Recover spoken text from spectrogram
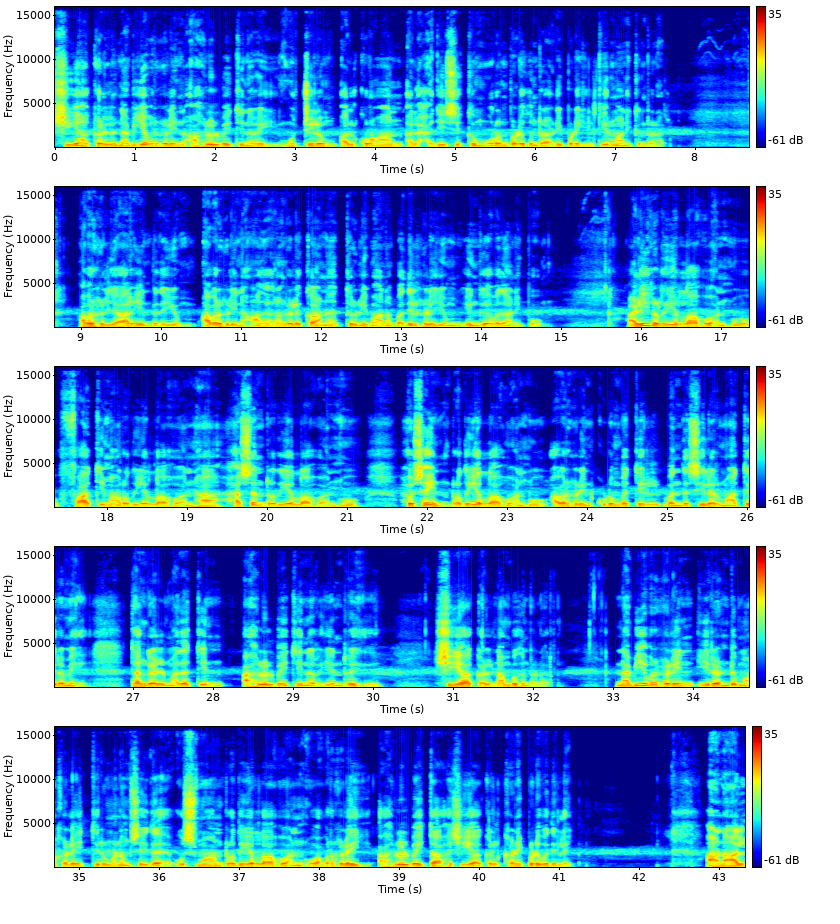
ஷியாக்கள் நபியவர்களின் அஹ்லுல் வைத்தினரை முற்றிலும் அல் குர்ஆன் அல் ஹதீஸுக்கு முரண்படுகின்ற அடிப்படையில் தீர்மானிக்கின்றனர். அவர்கள் யார் என்பதையும் அவர்களின் ஆதாரங்களுக்கான தெளிவான பதில்களையும் இங்கு அவதானிப்போம். அலி ரதியல்லாஹு அன்ஹு ஃபாத்திமா ரதியல்லாஹு அன்ஹா ஹசன் ரதியல்லாஹு அன்ஹு ஹுசைன் ரதியல்லாஹு அன்ஹு அவர்களின் குடும்பத்தில் வந்த சிலர் மாத்திரமே தங்கள் மதத்தின் அஹ்லுல் பைத்தினர் என்று ஷியாக்கள் நம்புகின்றனர். நபி அவர்களின் இரண்டு மகளை திருமணம் செய்த உஸ்மான் ரதியல்லாஹு அன்ஹு அவர்களை அஹ்லுல் பைத்தாக ஷியாக்கள் கணிப்பிடுவதில்லை. ஆனால்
